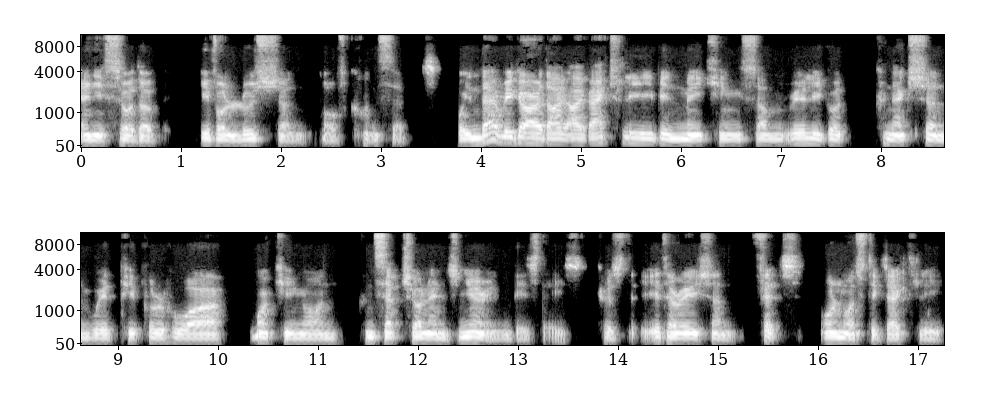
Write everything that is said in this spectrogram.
any sort of evolution of concepts. In that regard, I, have actually been making some really good connection with people who are working on conceptual engineering these days, because the iteration fits almost exactly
